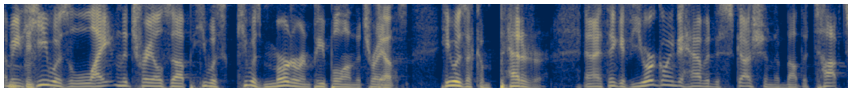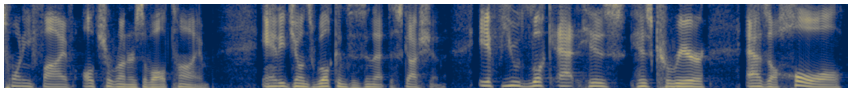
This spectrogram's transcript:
I mean, mm-hmm. he was lighting the trails up. He was he was murdering people on the trails. He was a competitor. And I think if you're going to have a discussion about the top 25 ultra runners of all time, Andy Jones Wilkins is in that discussion. If you look at his his career as a whole,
